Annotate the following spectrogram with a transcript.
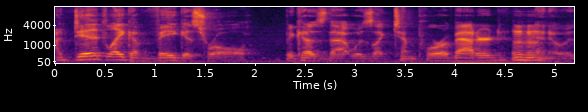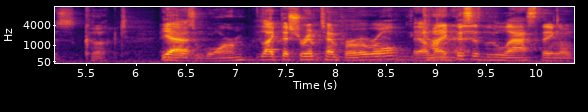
I did like a Vegas roll because that was like tempura battered mm-hmm. and it was cooked. Yeah. it was warm. like the shrimp tempura roll. I'm like, this is the last thing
